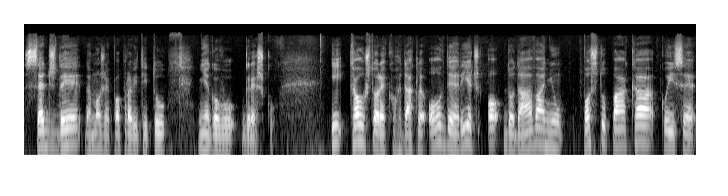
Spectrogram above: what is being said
seđde da može popraviti tu njegovu grešku. I kao što rekao, dakle ovdje je riječ o dodavanju postupaka koji se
